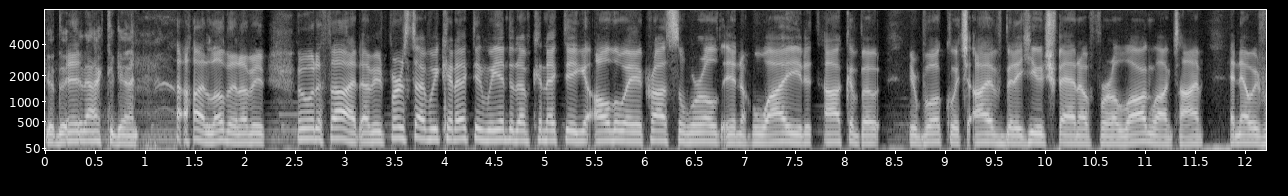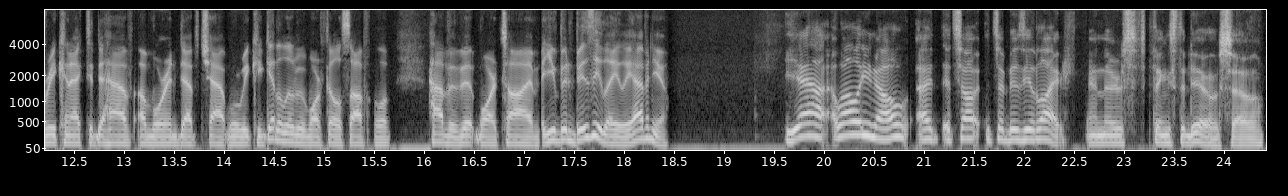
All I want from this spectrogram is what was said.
Good to connect again. I love it. I mean, who would have thought? I mean, first time we connected, we ended up connecting all the way across the world in Hawaii to talk about your book, which I've been a huge fan of for a long, long time. And now we've reconnected to have a more in-depth chat where we could get a little bit more philosophical and have a bit more time. You've been busy lately, haven't you? Yeah, well, you know, it's a it's a busy life, and there's things to do. So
